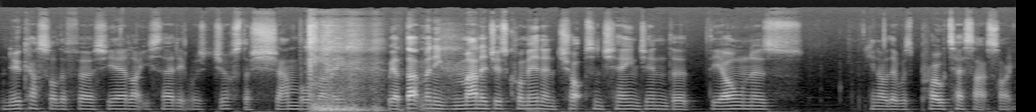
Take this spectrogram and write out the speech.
Newcastle the first year, like you said, it was just a shambles. I mean, we had that many managers come in and chops and changing. The the owners, you know, there was protests outside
